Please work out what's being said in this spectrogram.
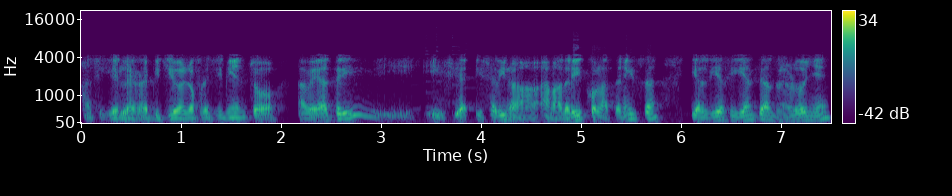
así que le repitió el ofrecimiento a Beatriz y, se, y se vino a, Madrid con la ceniza y al día siguiente Antonio Ordóñez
